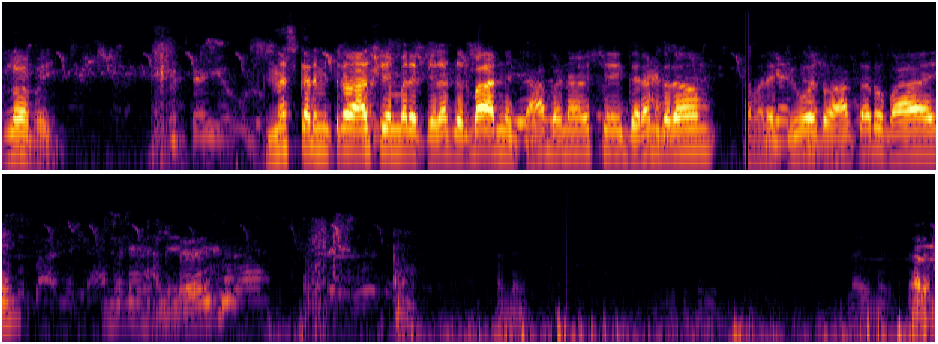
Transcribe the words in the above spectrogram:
લો ભાઈ. નમસ્કાર મિત્રો આજ અમારે પેલા દરબાર ને ચા બનાવે છે ગરમ ગરમ. તમારે પીવો તો આવતા રહો ભાઈ. સારું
